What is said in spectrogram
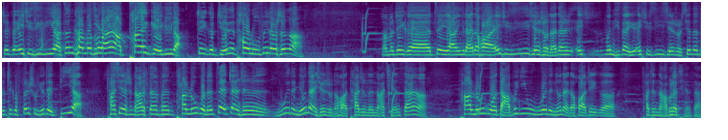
这个 HCD 啊，真看不出来啊，太给力了，这个绝对套路非常深啊。那么这个这样一来的话，HCD 选手呢，但是 H 问题在于 HCD 选手现在的这个分数有点低啊。他现在是拿了三分，他如果能再战胜无畏的牛奶选手的话，他就能拿前三啊。他如果打不赢无畏的牛奶的话，这个他就拿不了前三。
